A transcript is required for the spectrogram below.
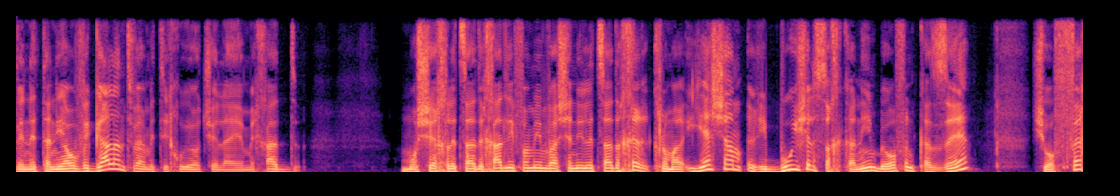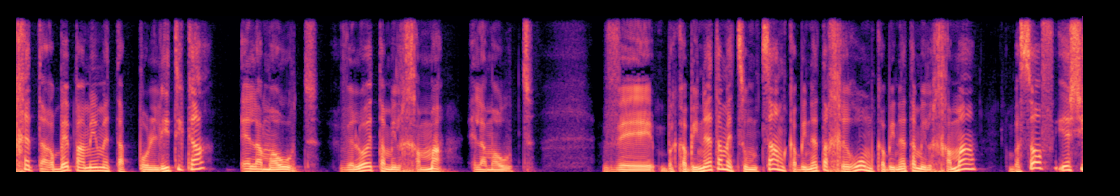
ונתניהו וגלנט והמתיחויות שלהם, אחד מושך לצד אחד לפעמים והשני לצד אחר. כלומר, יש שם ריבוי של שחקנים באופן כזה, שהופך את הרבה פעמים את הפוליטיקה אל המהות, ולא את המלחמה אל המהות. ובקבינט המצומצם, קבינט החירום, קבינט המלחמה, בסוף יש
